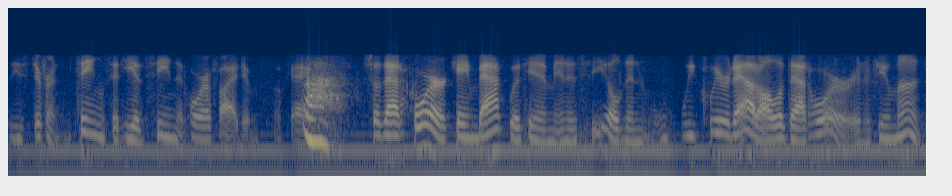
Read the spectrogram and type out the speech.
these different things that he had seen that horrified him okay? Ah, so that horror came back with him in his field and we cleared out all of that horror in a few months.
